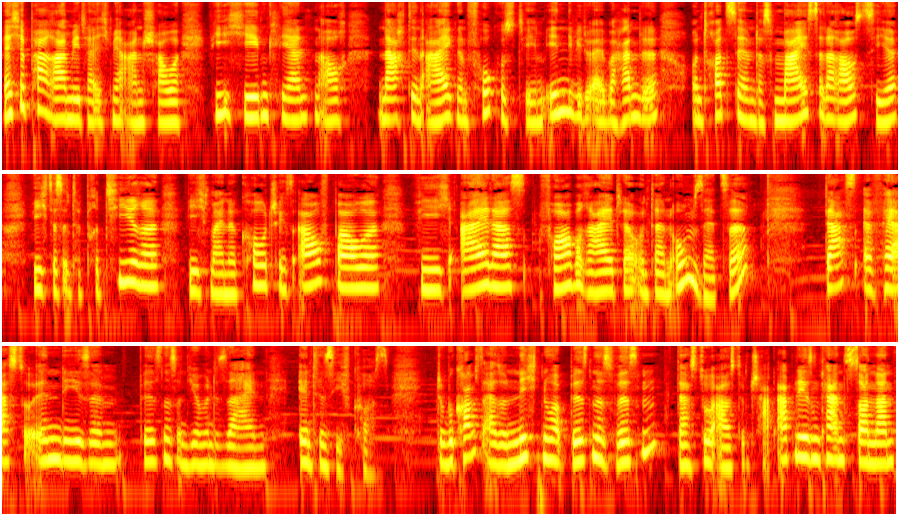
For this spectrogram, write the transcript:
welche Parameter ich mir anschaue, wie ich jeden Klienten auch nach den eigenen Fokusthemen individuell behandle und trotzdem das meiste daraus ziehe, wie ich das interpretiere, wie ich meine Coachings aufbaue, wie ich all das vorbereite und dann umsetze. Das erfährst du in diesem Business und Human Design Intensivkurs. Du bekommst also nicht nur Business-Wissen, das du aus dem Chart ablesen kannst, sondern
